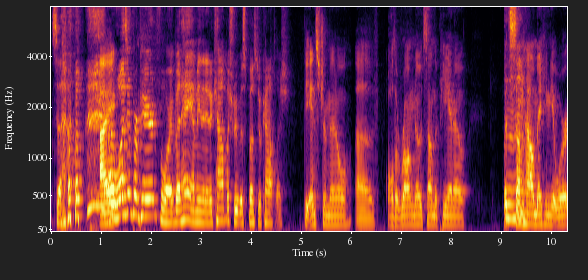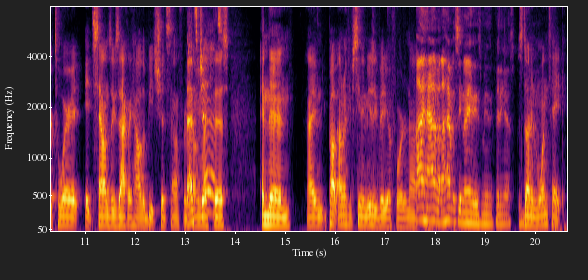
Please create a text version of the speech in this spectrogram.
so I- I wasn't prepared for it but hey i mean it accomplished what it was supposed to accomplish the instrumental of all the wrong notes on the piano, but Mhm. somehow making it work to where it, it sounds exactly how the beat should sound for a That's song jazz. like this. And then I probably I don't know if you've seen the music video for it or not. I haven't. I haven't seen any of these music videos. it's done in one take.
